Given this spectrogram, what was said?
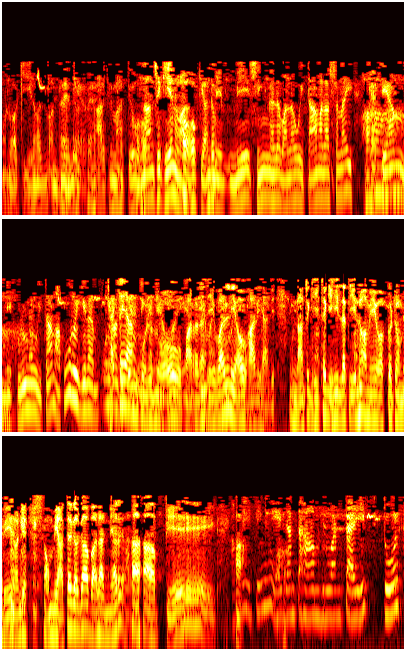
මොනවා කියනවද මේ මන් ආරච්චි මහත්තයෝ උන්වහන්සේ කියනවා ඔව්, ඔව්, කියන්න. මේ මේ සිංහල වලව් ඊටාම ලස්සනයි. කැටයම් මේ කුළුණු ඊටාම අපූර්වයි කියලා උන්වහන්සේ කැටයම්. කුළුණු. ඕ පරණ දේවල් නේ ඔව් හරි හරි උන්නාට ගීත ගිහිල්ලා තියෙනවා මේ ඔක්කොටම පේනවනේ මේ අත ගගා බලන්නේ අර අපේ අපි ඉතින් ඒ ජන්ත හාමුදුරුවන්ටයි තෝල්ක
